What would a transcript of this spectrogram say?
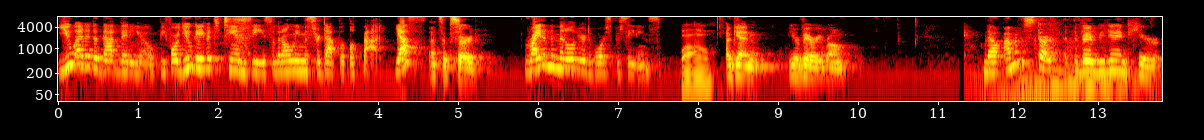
Right. You edited that video before you gave it to TMZ so that only Mr. Depp would look bad. Yes? That's absurd. Right in the middle of your divorce proceedings. Wow. Again, you're very wrong. Now, I'm going to start at the very beginning here.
